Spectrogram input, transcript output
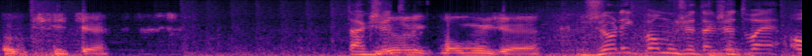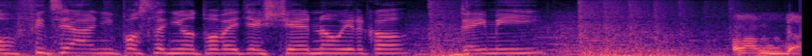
Určitě. Takže Žolik pomůže. Žolík pomůže, takže tvoje oficiální poslední odpověď ještě jednou, Jirko? Dej mi ji. Lambda.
